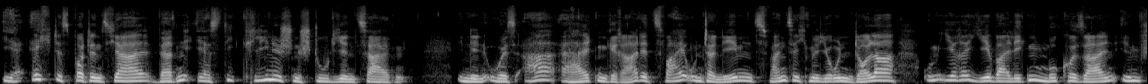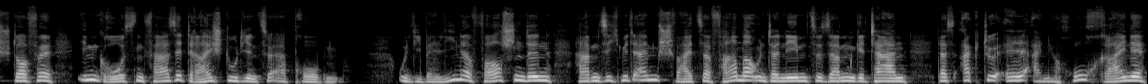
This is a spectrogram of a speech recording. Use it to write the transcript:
ihr echtes Potenzial werden erst die klinischen Studien zeigen. In den USA erhalten gerade zwei Unternehmen 20 Millionen Dollar, um ihre jeweiligen mukosalen Impfstoffe in großen Phase 3 Studien zu erproben und die Berliner Forschenden haben sich mit einem Schweizer Pharmaunternehmen zusammengetan, das aktuell eine hochreine,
